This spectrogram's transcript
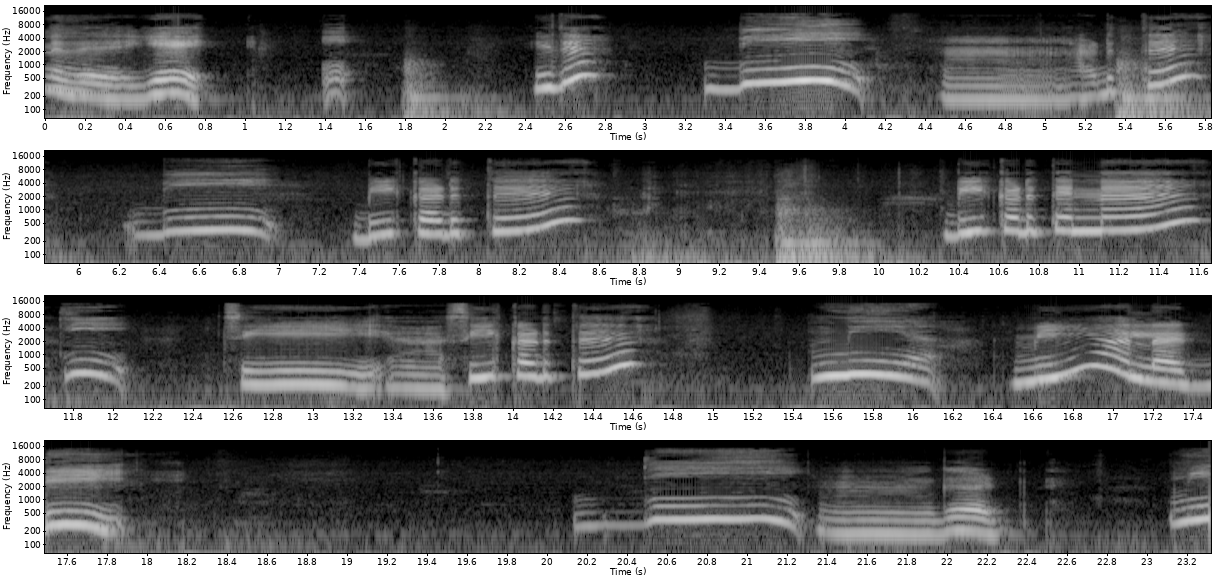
என்னது? ஏ. இது? பி. அடுத்து? பி பிக்கு அடுத்து? பிக்கு அடுத்து என்ன? G C. சிக்கு அடுத்து? மியா. மியா இல்ல டி. D good me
